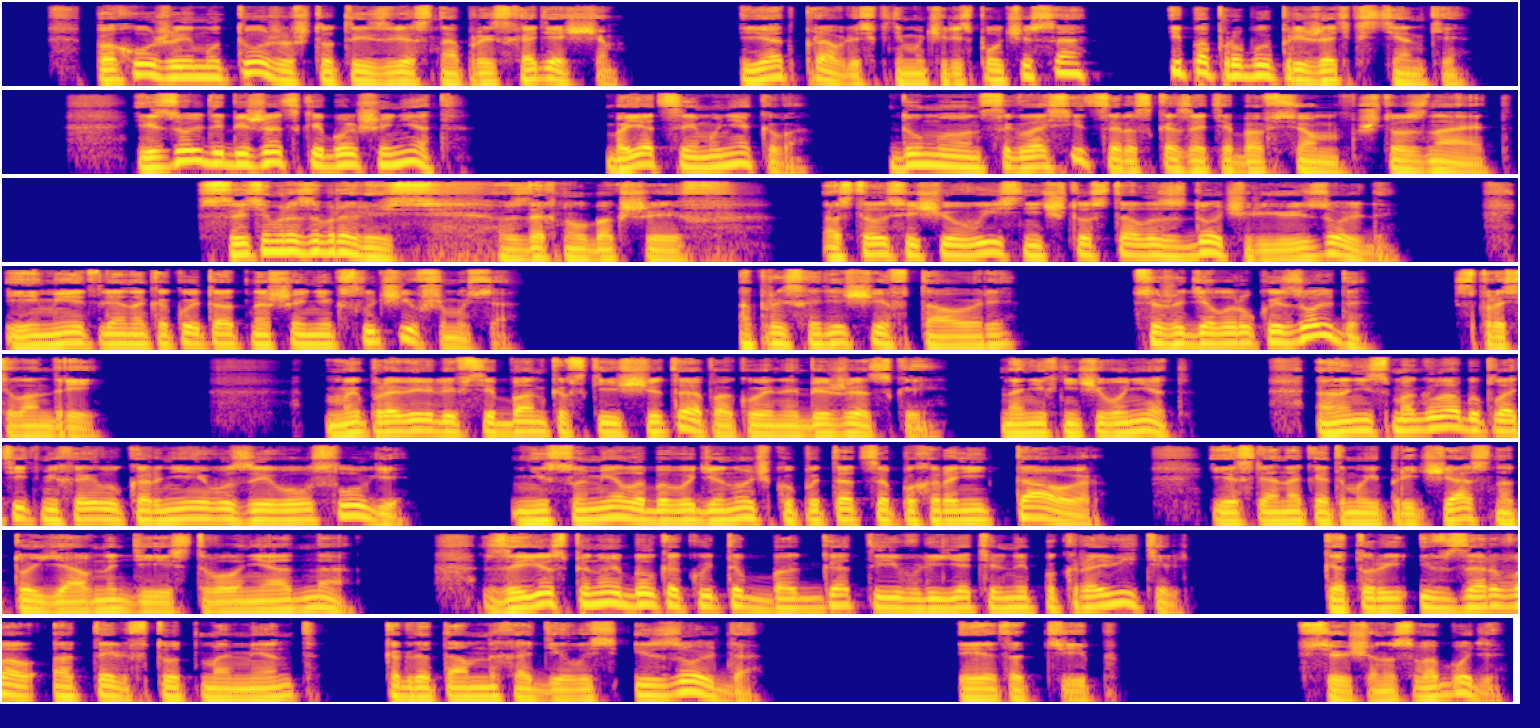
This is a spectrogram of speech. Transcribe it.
Похоже, ему тоже что-то известно о происходящем. Я отправлюсь к нему через полчаса и попробую прижать к стенке. Изольды Бежецкой больше нет. Бояться ему некого. Думаю, он согласится рассказать обо всем, что знает. «С этим разобрались», — вздохнул Бакшеев. «Осталось еще выяснить, что стало с дочерью Изольды и имеет ли она какое-то отношение к случившемуся. «А происходящее в Тауэре все же дело рук Изольды?» — спросил Андрей. «Мы проверили все банковские счета покойной Бежецкой. На них ничего нет. Она не смогла бы платить Михаилу Корнееву за его услуги. Не сумела бы в одиночку пытаться похоронить Тауэр. Если она к этому и причастна, то явно действовала не одна. За ее спиной был какой-то богатый и влиятельный покровитель, который и взорвал отель в тот момент, когда там находилась Изольда. И этот тип все еще на свободе.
